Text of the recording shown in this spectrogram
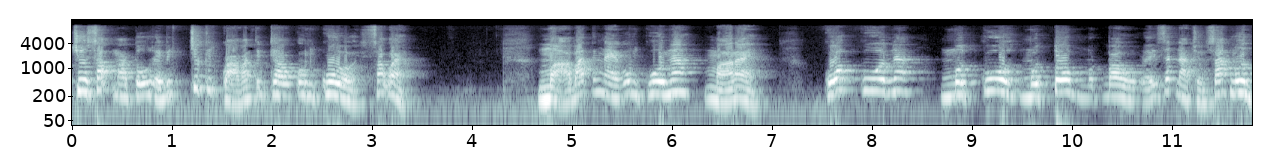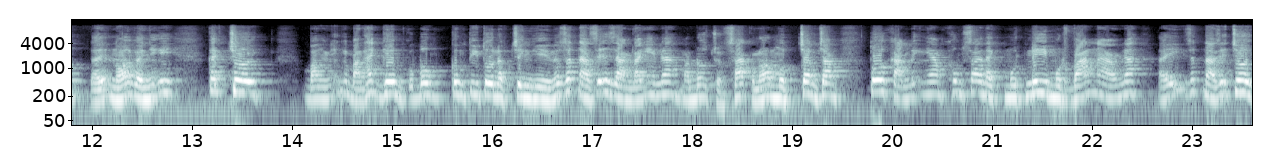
chưa sóc mà tôi để biết trước kết quả ván tiếp theo con cua rồi. Sóc này. Mở bát tiếng này con cua nhá. Mở này có cua nhá, một cua, một tôm, một bầu, đấy, rất là chuẩn xác luôn. Đấy, nói về những cách chơi bằng những cái bản hack game của bông. Công ty tôi lập trình thì nó rất là dễ dàng đánh em nhá, mà độ chuẩn xác của nó là một trăm trăm. Tôi khẳng định em, không sai lệch một ni, một ván nào nhá. Đấy, rất là dễ chơi.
